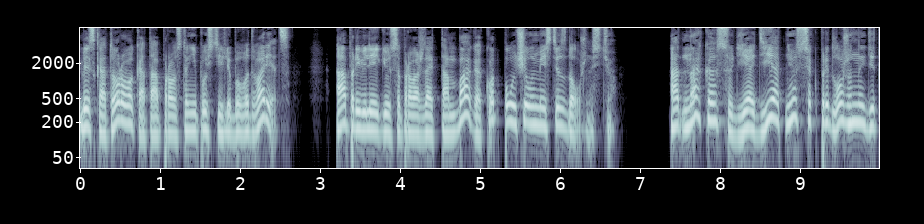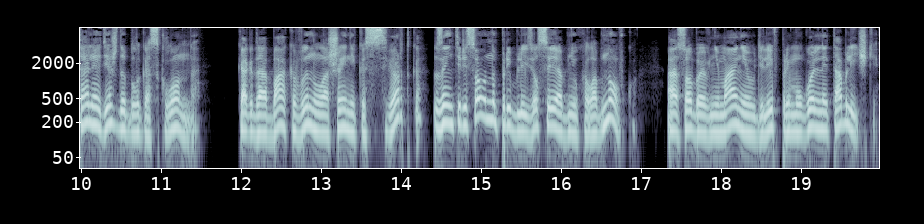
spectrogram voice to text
без которого кота просто не пустили бы во дворец. А привилегию сопровождать Тамбага кот получил вместе с должностью. Однако судья Ди отнесся к предложенной детали одежды благосклонно. Когда Бак вынул ошейник из свертка, заинтересованно приблизился и обнюхал обновку, особое внимание уделив прямоугольной табличке,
